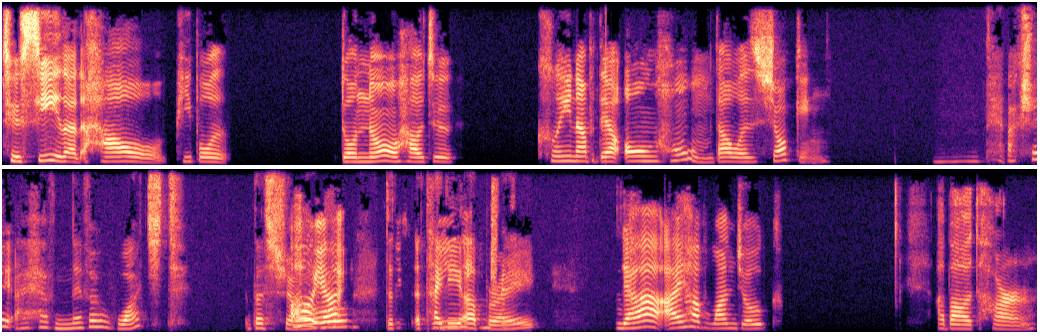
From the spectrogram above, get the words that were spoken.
to see that how people don't know how to clean up their own home. That was shocking. Mm, actually, I have never watched the show. Oh yeah, the Tidy Up, right? Yeah, I have one joke about her,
